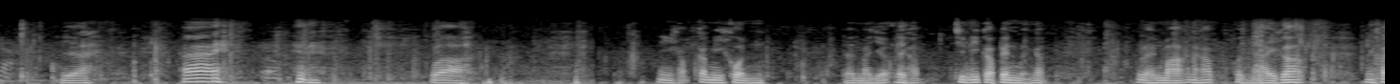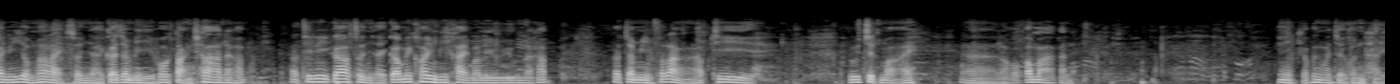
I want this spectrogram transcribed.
Yeah. Yeah. Hi. wow. นี่ครับก็มีคนเดินมาเยอะเลยครับที่นี่ก็เป็นเหมือนกับแลนด์มาร์กนะครับ คนไทยก็ไม่ค่อยนิยมเท่าไหร่ ส่วนใหญ่ก็จะมีพวกต่างชาตินะครับ ที่นี่ก็ส่วนใหญ่ก็ไม่ค่อยมีใครมารีวิวนะครับ ก็จะมีฝรั่งครับที่รู้จุดหมายเราก็ก็มากัน นี่ก็เพิ่งมาเจอคนไทย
